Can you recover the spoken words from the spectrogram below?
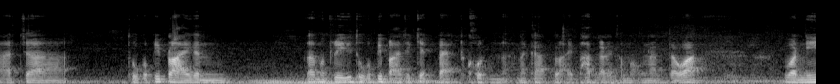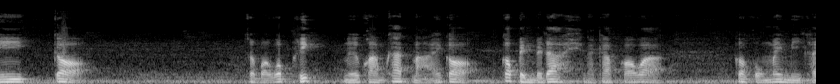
อาจจะถูกอภิปรายกันรัฐมนตรีที่ถูกอภิปรายจะเจ็ดแปดคนนะครับ หลายพักอะไรทำนองนั้น แต่ว่าวันนี้ก็จะบอกว่าพลิกเหนือความคาดหมายก็ก็เป็นไปได้นะครับ เพราะว่าก็คงไม่มีใคร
